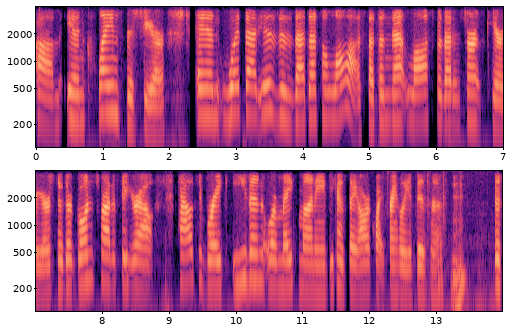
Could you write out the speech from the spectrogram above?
um, in claims this year. And what that is is that that's a loss. That's a net loss for that insurance carrier. So they're going to try to figure out how to break even or make money because they are, quite frankly, a business. Mm-hmm. The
